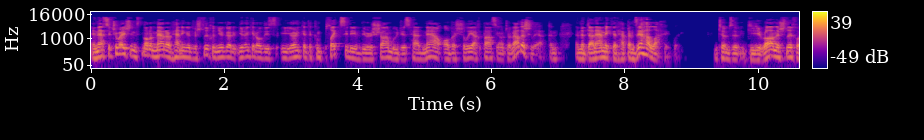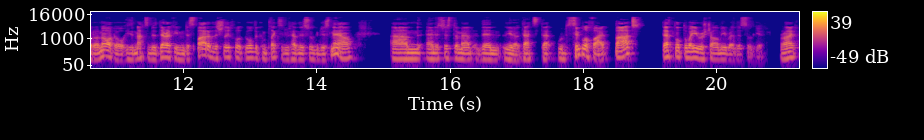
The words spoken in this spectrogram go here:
In that situation it's not a matter of handing over to shliach and you, you don't get all this you don't get the complexity of the risham we just had now of a shliach passing on to another shliach and, and the dynamic that happens there halachically in terms of did he run the shlichut or not or his maxim is derech even despite of the shlichut all the complexity we've had in this sugya just now um, and it's just a matter then you know that's that would simplify it but that's not the way Yerushalmi read the sugya, right?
